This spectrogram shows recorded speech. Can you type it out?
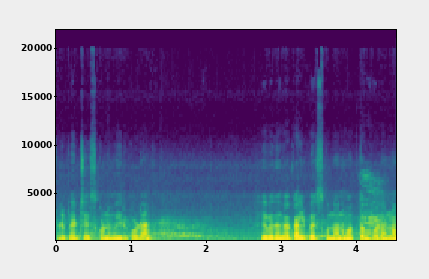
ప్రిపేర్ చేసుకోండి మీరు కూడా ఈ విధంగా కలిపేసుకున్నాను మొత్తం కూడాను.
